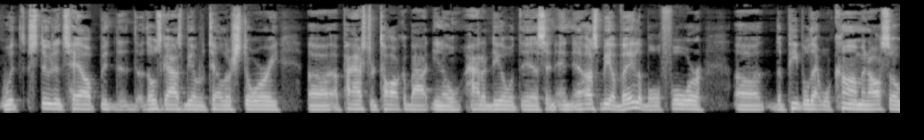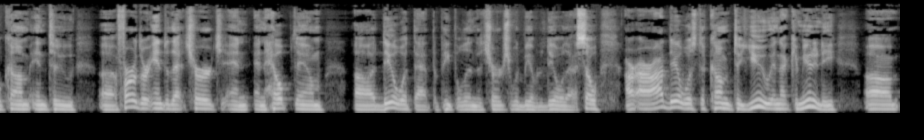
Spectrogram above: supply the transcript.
with students' help, th- th- those guys be able to tell their story. Uh, a pastor talk about you know how to deal with this, and and us be available for uh, the people that will come and also come into uh, further into that church and and help them uh, deal with that. The people in the church would be able to deal with that. So our, our idea was to come to you in that community. Um,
